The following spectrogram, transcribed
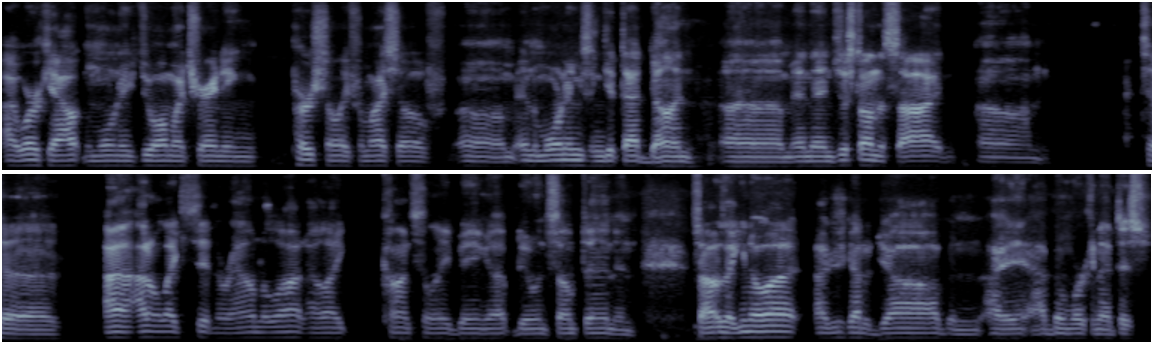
I work out in the mornings, do all my training personally for myself um, in the mornings and get that done. Um, and then just on the side, um, to I, I don't like sitting around a lot. I like constantly being up doing something. And so I was like, you know what? I just got a job and I, I've been working at this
